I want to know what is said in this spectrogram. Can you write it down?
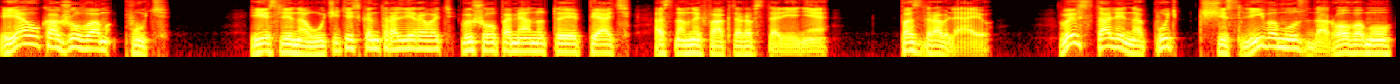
и я укажу вам путь. Если научитесь контролировать вышеупомянутые пять основных факторов старения, поздравляю, вы встали на путь к счастливому здоровому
